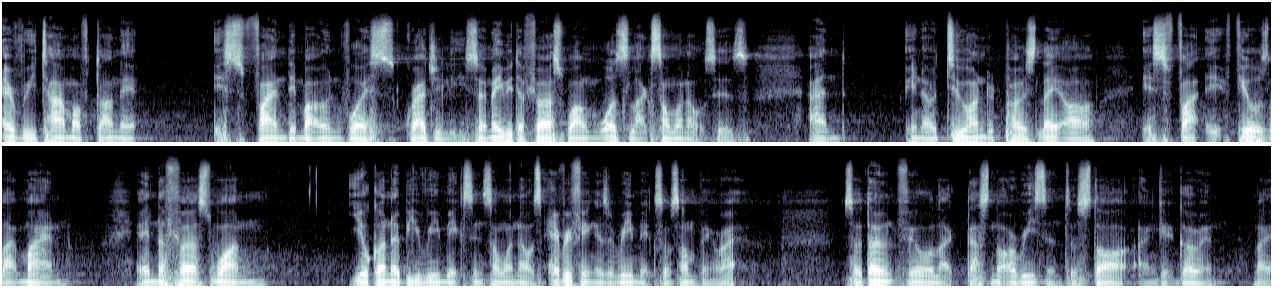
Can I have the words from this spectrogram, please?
every time I've done it, it's finding my own voice gradually. So maybe the first one was like someone else's, and you know, 200 posts later, it feels like mine. In the first one, you're gonna be remixing someone else. Everything is a remix of something, right? So don't feel like that's not a reason to start and get going. Like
